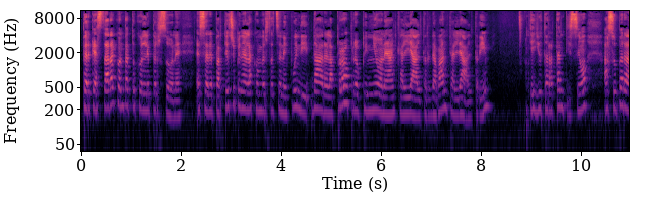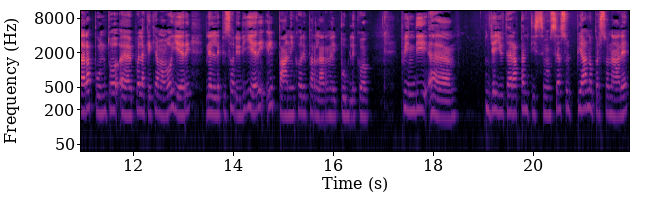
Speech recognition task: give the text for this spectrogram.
perché stare a contatto con le persone, essere partecipi nella conversazione, quindi dare la propria opinione anche agli altri, davanti agli altri, ti aiuterà tantissimo a superare appunto eh, quella che chiamavo ieri, nell'episodio di ieri, il panico di parlare nel pubblico. Quindi eh, vi aiuterà tantissimo sia sul piano personale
